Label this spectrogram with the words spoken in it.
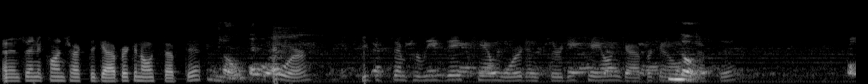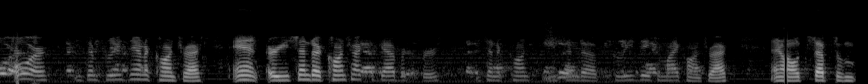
and then send a contract to Gaborik, and I'll accept it. No. Or you could send Parise, Cam Ward, and 30k on Gaborik, and I'll No. accept it. Or you send Parise on a contract, and or you send a contract to Gaborik first. You send a con, you send a Parise to my contract, and I'll accept them.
